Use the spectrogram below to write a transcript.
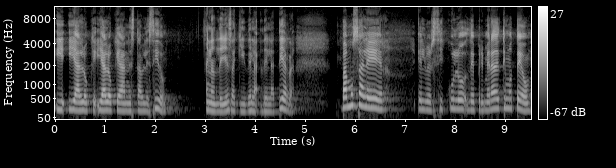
y, a, lo que, han establecido en las leyes aquí de la, de la tierra. Vamos a leer el versículo de Primera de Timoteo,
